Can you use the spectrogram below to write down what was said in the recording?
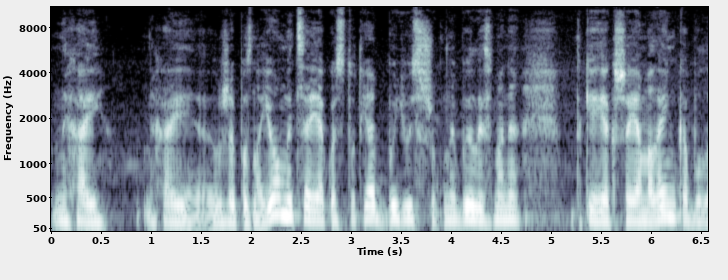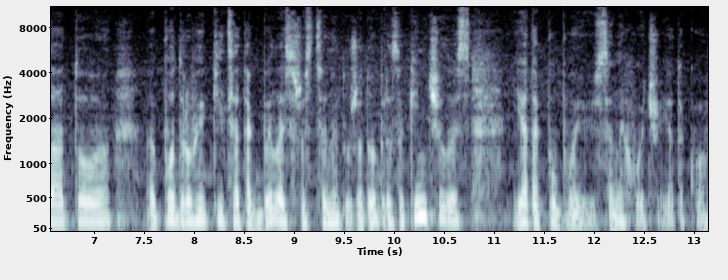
Нехай, нехай е, вже познайомиться якось тут. Я боюсь, щоб не бились. В мене таке, якщо я маленька була, то е, подруги кіця так билась, щось це не дуже добре закінчилось. Я так побоююся, не хочу я такого.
